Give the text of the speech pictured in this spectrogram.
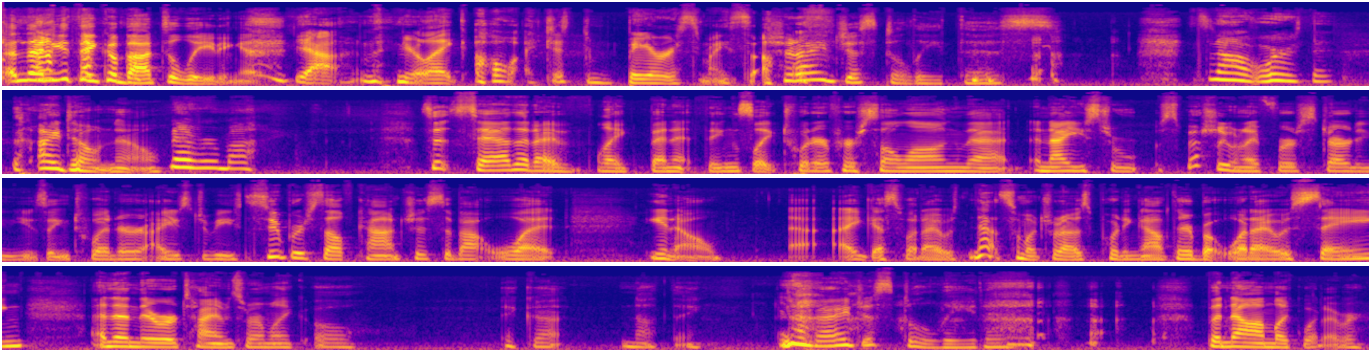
And then you think about deleting it. yeah. And then you're like, oh, I just embarrassed myself. Should I just delete this? It's not worth it. I don't know. Never mind. Is it sad that I've like been at things like Twitter for so long that, and I used to, especially when I first started using Twitter, I used to be super self conscious about what, you know, I guess what I was not so much what I was putting out there, but what I was saying. And then there were times where I'm like, oh, it got nothing. Should I just delete it? But now I'm like, whatever.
